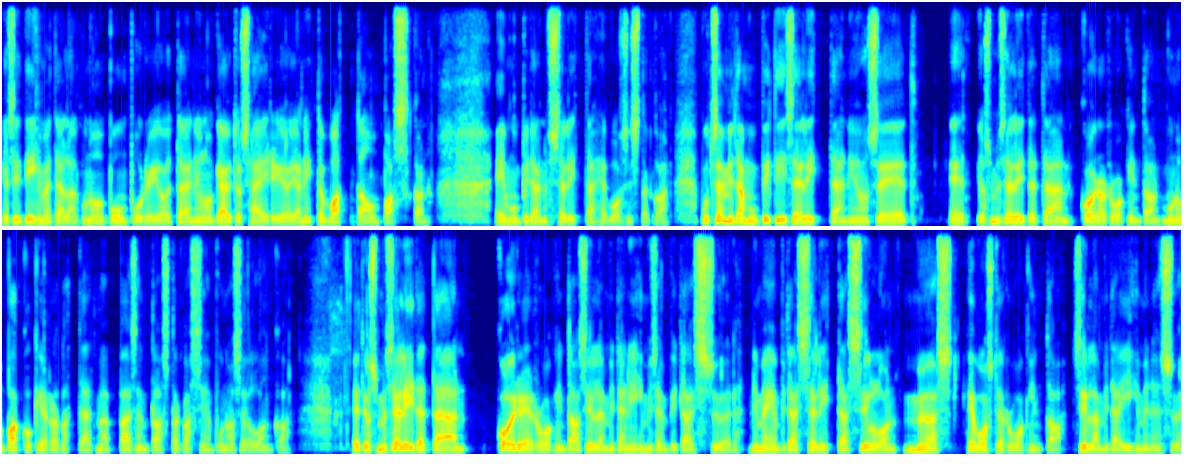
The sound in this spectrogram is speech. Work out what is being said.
Ja sitten ihmetellään, kun on pumpurioita ja niillä on käytöshäiriö ja niiden vatta on paskan. Ei mun pitänyt selittää hevosistakaan. Mutta se, mitä mun piti selittää, niin on se, että et jos me selitetään koiraruokintaan, mun on pakko kerrata tämä, että mä pääsen taas takaisin siihen punaiseen lankaan. Että jos me selitetään koirien ruokintaa sille, miten ihmisen pitäisi syödä, niin meidän pitäisi selittää silloin myös hevosten ruokintaa sillä, mitä ihminen syö.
